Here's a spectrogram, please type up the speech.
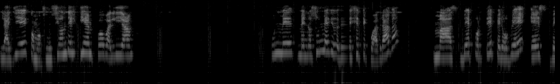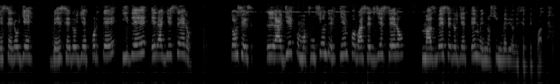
La Y como función del tiempo valía un menos un medio de gt cuadrada más b por t, pero b es b0y, b0y por t y d era y0. Entonces, la y como función del tiempo va a ser y0 más b0yt menos un medio de gt cuadrado.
